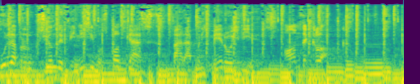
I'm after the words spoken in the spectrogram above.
Una producción de finísimos podcasts para primero y diez. On the Clock.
